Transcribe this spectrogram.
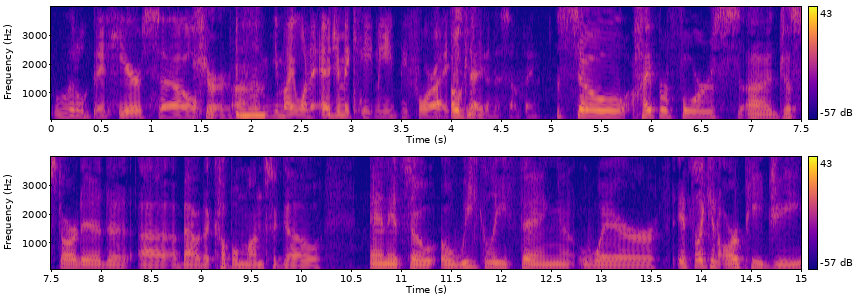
little bit here. So Sure. um, you might want to educate me before I Okay. step into something. So, Hyperforce uh, just started uh, about a couple months ago, and it's a, a weekly thing where it's like an RPG.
